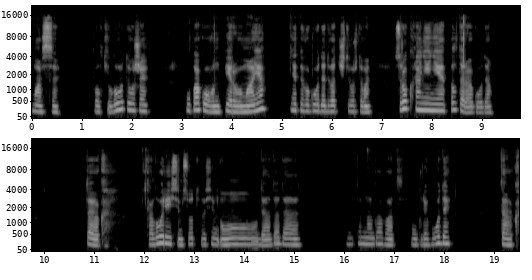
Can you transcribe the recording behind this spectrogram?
Масса полкило тоже. Упакован 1 мая этого года, 24 -го. Срок хранения полтора года. Так, калории 708. О, да-да-да. Это многовато. Углеводы. Так,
